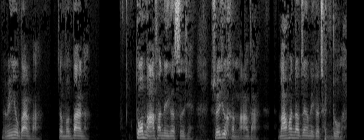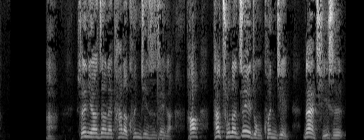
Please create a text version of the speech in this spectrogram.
没有办法，怎么办呢？多麻烦的一个事情，所以就很麻烦，麻烦到这样的一个程度嘛，啊，所以你要知道呢，他的困境是这个。好，他除了这种困境，那其实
